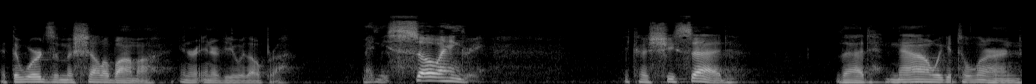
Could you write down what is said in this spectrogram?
at the words of Michelle Obama in her interview with Oprah. Made me so angry because she said that now we get to learn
